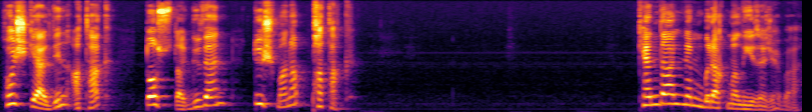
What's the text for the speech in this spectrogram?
Hoş geldin Atak. Dosta güven, düşmana patak. Kendi haline mi bırakmalıyız acaba?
